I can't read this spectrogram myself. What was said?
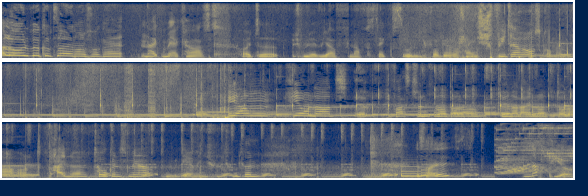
Hallo und willkommen zu einer neuen Folge Nightmare Cast. Heute spielen wir wieder FNAF 6 und die Folge wird wahrscheinlich später rauskommen. Wir haben 400, äh, fast 500 Dollar, 491 Dollar und keine Tokens mehr, mit denen wir nicht spielen können. Das heißt, Nacht 4.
